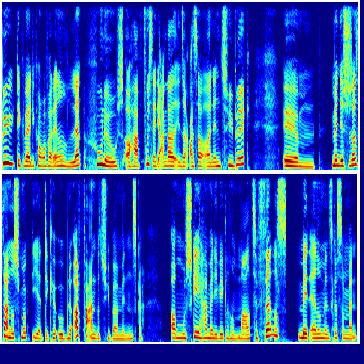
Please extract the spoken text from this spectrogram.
by. Det kan være, de kommer fra et andet land. Who knows? Og har fuldstændig andre interesser og en anden type, ikke? Øhm, men jeg synes også, der er noget smukt i, at det kan åbne op for andre typer af mennesker. Og måske har man i virkeligheden meget til fælles med et andet menneske, som man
